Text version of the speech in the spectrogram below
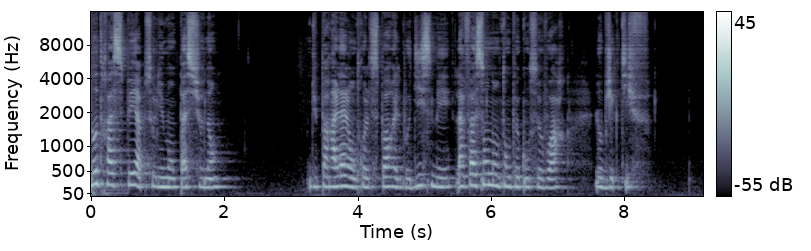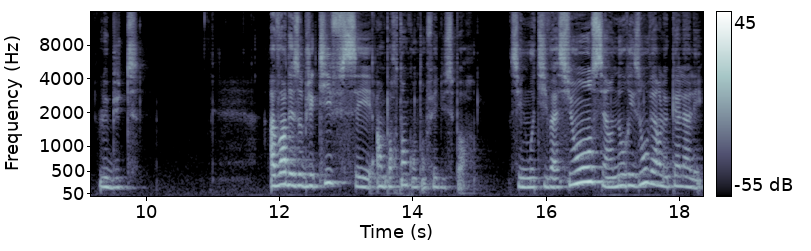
Notre aspect absolument passionnant du parallèle entre le sport et le bouddhisme est la façon dont on peut concevoir l'objectif, le but. Avoir des objectifs, c'est important quand on fait du sport. C'est une motivation, c'est un horizon vers lequel aller.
